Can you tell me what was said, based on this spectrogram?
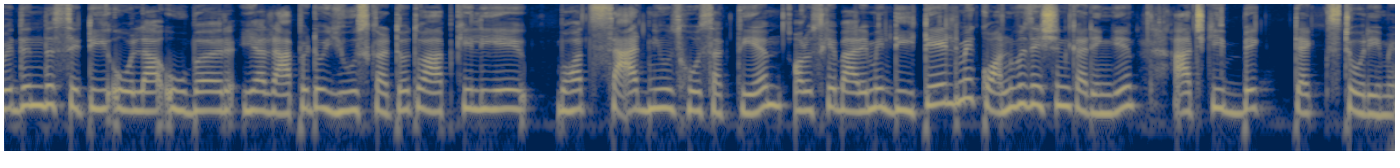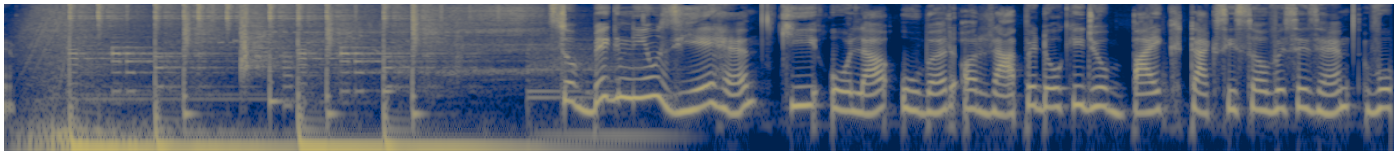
within the city Ola Uber या रैपिडो यूज़ करते हो तो आपके लिए बहुत सैड न्यूज़ हो सकती है और उसके बारे में डिटेल्ड में कॉन्वर्जेसन करेंगे आज की बिग टेक स्टोरी में सो बिग न्यूज़ ये है कि ओला ऊबर और रैपिडो की जो बाइक टैक्सी सर्विसेज हैं वो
